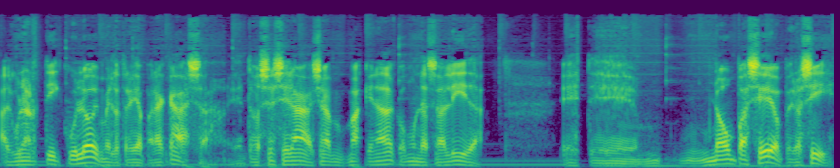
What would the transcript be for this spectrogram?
algún artículo y me lo traía para casa. Entonces era ya más que nada como una salida. Este, no un paseo, pero sí,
